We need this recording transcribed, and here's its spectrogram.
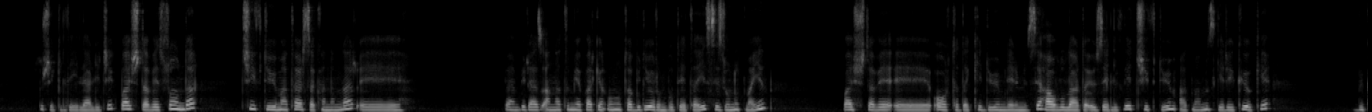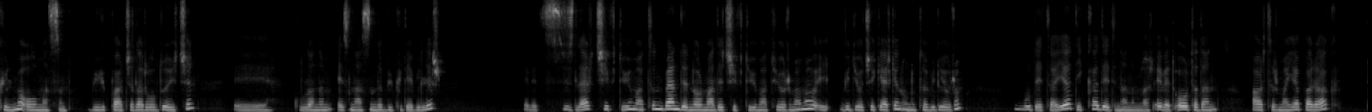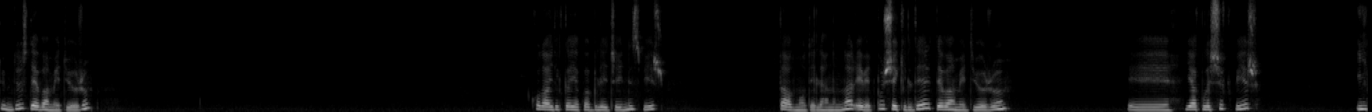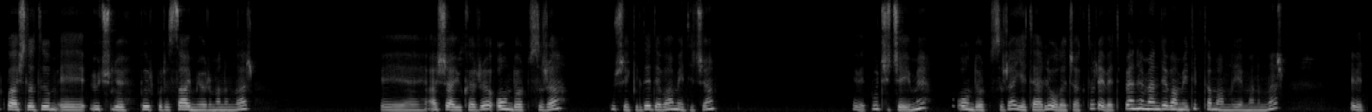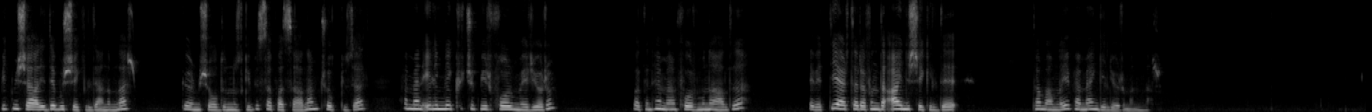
bu şekilde ilerleyecek. Başta ve sonda çift düğüm atarsak hanımlar ee, ben biraz anlatım yaparken unutabiliyorum bu detayı. Siz unutmayın. Başta ve e, ortadaki düğümlerimizi havlularda özellikle çift düğüm atmamız gerekiyor ki bükülme olmasın. Büyük parçalar olduğu için e, kullanım esnasında bükülebilir. Evet sizler çift düğüm atın. Ben de normalde çift düğüm atıyorum ama e, video çekerken unutabiliyorum. Bu detaya dikkat edin hanımlar. Evet ortadan artırma yaparak dümdüz devam ediyorum. Kolaylıkla yapabileceğiniz bir dal modeli hanımlar. Evet bu şekilde devam ediyorum. Ee, yaklaşık bir ilk başladığım e, üçlü pırpırı saymıyorum hanımlar. Ee, aşağı yukarı 14 sıra bu şekilde devam edeceğim. Evet bu çiçeğimi 14 sıra yeterli olacaktır. Evet ben hemen devam edip tamamlayayım hanımlar. Evet bitmiş hali de bu şekilde hanımlar. Görmüş olduğunuz gibi sapa sağlam çok güzel. Hemen elimle küçük bir form veriyorum. Bakın hemen formunu aldı. Evet diğer tarafını da aynı şekilde tamamlayıp hemen geliyorum hanımlar.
